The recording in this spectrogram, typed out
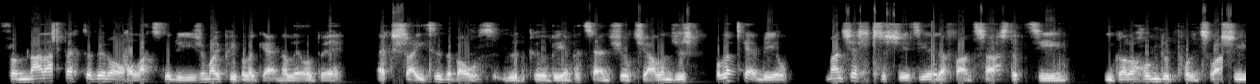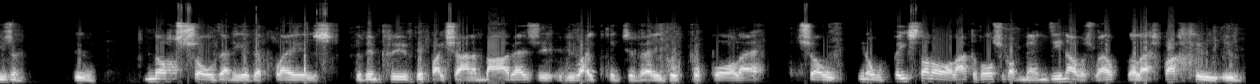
from that aspect of it all, that's the reason why people are getting a little bit excited about Liverpool being potential challengers. But let's get real. Manchester City are a fantastic team. You got 100 points last season. They've not sold any of the players. They've improved it by signing Mahrez, who I think is a very good footballer. So, you know, based on all that, they've also got Mendy now as well, the left back, who, who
